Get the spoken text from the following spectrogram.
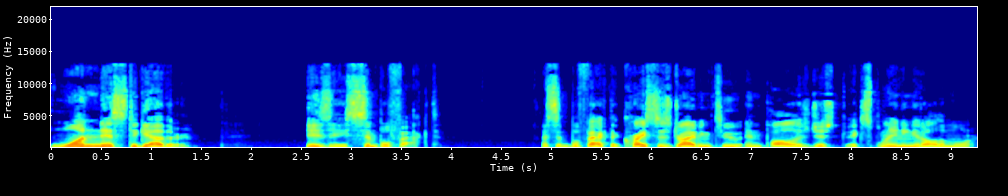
oneness together is a simple fact. A simple fact that Christ is driving to, and Paul is just explaining it all the more.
